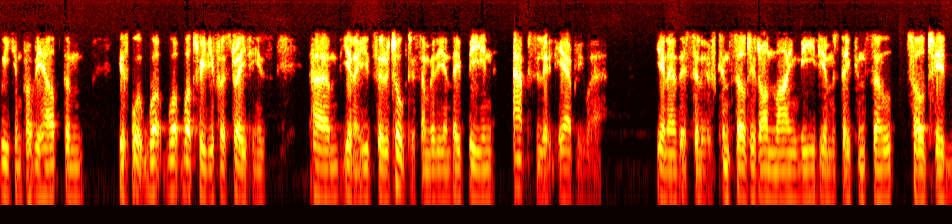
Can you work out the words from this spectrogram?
we can probably help them. Because what, what, what what's really frustrating is, um, you know, you'd sort of talk to somebody and they've been absolutely everywhere. You know, they sort of consulted online mediums. They consulted,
